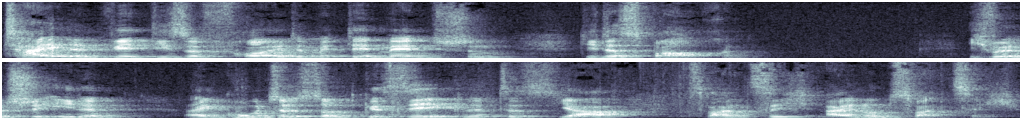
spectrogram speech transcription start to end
Teilen wir diese Freude mit den Menschen, die das brauchen. Ich wünsche Ihnen ein gutes und gesegnetes Jahr 2021.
